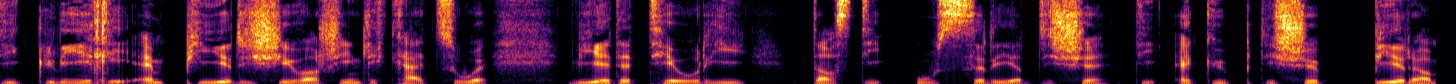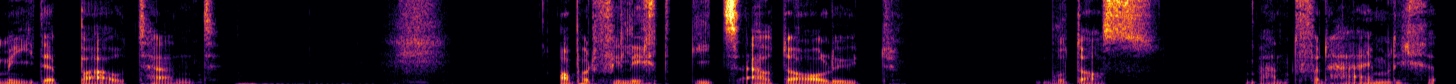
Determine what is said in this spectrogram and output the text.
die gleiche empirische Wahrscheinlichkeit zu wie der Theorie, dass die Außerirdischen die ägyptische Pyramide gebaut haben. Aber vielleicht gibt es auch da Leute, die das verheimlichen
